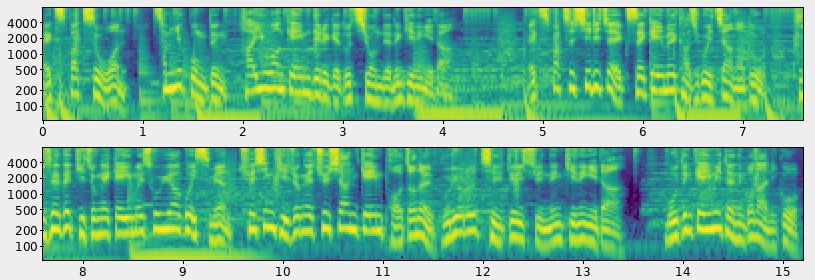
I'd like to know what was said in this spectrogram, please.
엑스박스 1, 360 등 하위 호환 게임들에게도 지원되는 기능이다 엑스박스 시리즈 X의 게임을 가지고 있지 않아도 9세대 기종의 게임을 소유하고 있으면 최신 기종에 출시한 게임 버전을 무료로 즐길 수 있는 기능이다. 모든 게임이 되는 건 아니고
